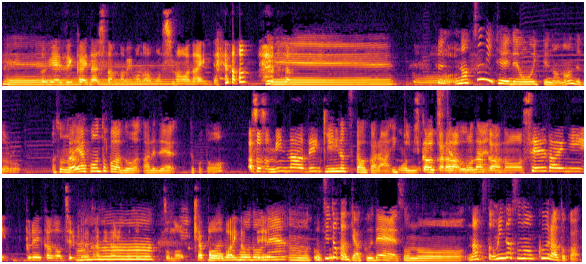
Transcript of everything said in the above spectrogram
とりあえず一回出した飲み物はもうしまわないみたいなへえ。夏に停電多いっていうのはなんでだろう？あ、そのエアコンとかのあれでってこと？あそうそうみんな電気みんな使うから？一気をに使うからもうなんかあの盛大にブレーカーが落ちるみたいな感じになるんだと思うそのキャパオーバーになるほなってどね。うん。そうちとか逆で、その、夏とかみんなそのクーラーとか、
